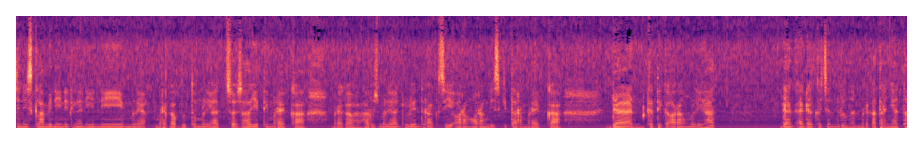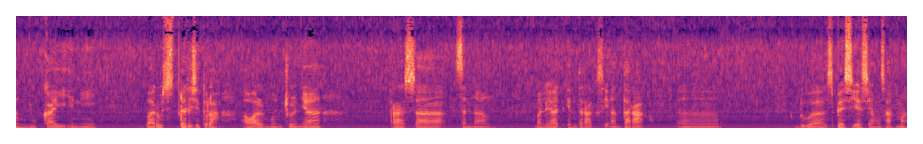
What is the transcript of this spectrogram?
jenis kelamin ini dengan ini. Melihat, mereka butuh melihat society mereka. Mereka harus melihat dulu interaksi orang-orang di sekitar mereka dan ketika orang melihat dan ada kecenderungan mereka ternyata menyukai ini, baru dari situlah awal munculnya rasa senang melihat interaksi antara eh, dua spesies yang sama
